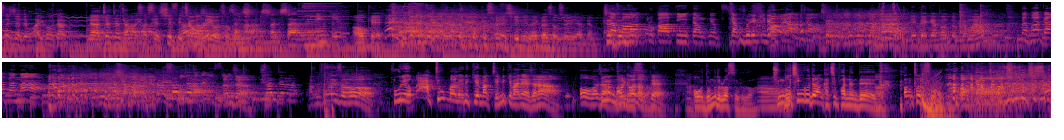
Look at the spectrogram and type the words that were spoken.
这这类事情的话，以后的那这这咱俩说是是非常无聊有什么吗 Thank you. ？OK。我是心里来个手术一样的。 나빠 꾸르바티 땅 샤브 얘기 뭐야? 샤. 妈妈，你别干嘛都干嘛？ 나빠가 바나. 남자。 방송에서 수근이가 막 중국말로 이렇게 막 재밌게 만회하잖아. 어 맞아. 그럼 볼 많이 때마다 봤어. 어때? 어 너무 놀랐어 그거. 중국 친구들랑 같이 봤는데 빵 터졌어.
